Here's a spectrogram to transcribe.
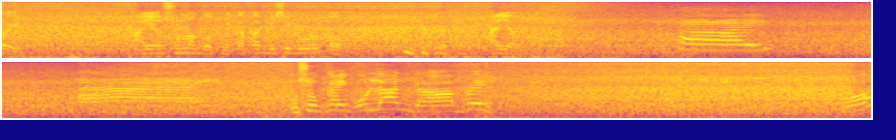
Agoy. Ayaw sumagot. May katabi siguro to. Ayun. Hi! Hi! Usog kayong ulan. Grabe. Oh?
